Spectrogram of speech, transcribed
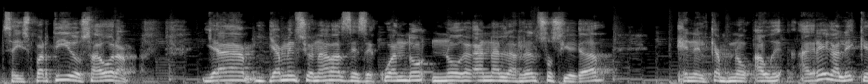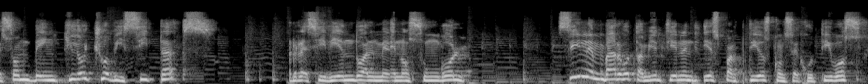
seis partidos. Ahora, ya, ya mencionabas desde cuándo no gana la Real Sociedad en el Camp Nou. Ag- Agrégale que son 28 visitas recibiendo al menos un gol. Sin embargo, también tienen 10 partidos consecutivos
